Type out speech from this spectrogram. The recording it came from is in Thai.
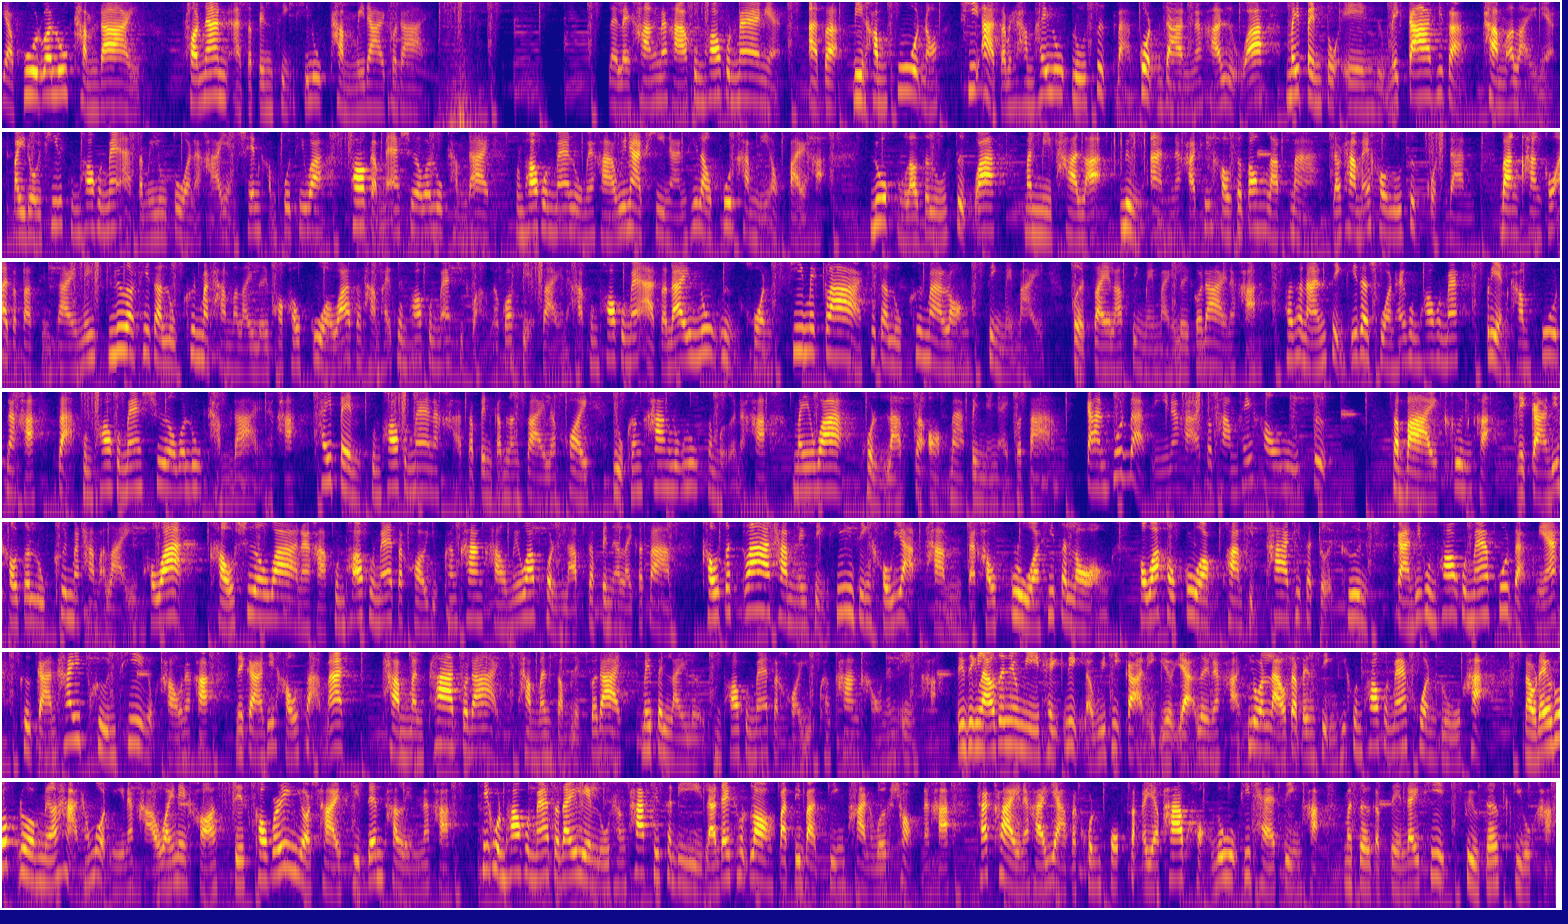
อย่าพูดว่าลูกทำได้ เพราะนั่นอาจจะเป็นสิ่งที่ลูกทำไม่ได้ก็ได้ หลาย ๆ ครั้งนะคะ คุณพ่อคุณแม่เนี่ยอาจจะมีคำพูดเนาะที่อาจจะไปทำให้ลูกรู้สึกแบบกดดันนะคะ หรือว่าไม่เป็นตัวเองหรือไม่กล้าที่จะทำอะไรเนี่ยไปโดยที่คุณพ่อคุณแม่อาจจะไม่รู้ตัวนะคะ อย่างเช่นคำพูดที่ว่าพ่อกับแม่เชื่อว่าลูกทำได้ คุณพ่อคุณแม่รู้ไหมคะ วินาทีนั้นที่เราพูดคำนี้ออกไปค่ะ ลูกของเราจะรู้สึกว่ามันมีภาระหนึ่งอันนะคะที่เขาจะต้องรับมา แล้วทำให้เขารู้สึกกดดัน บางครั้งเขาอาจจะตัดสินใจไม่เลือกที่จะลุกขึ้นมาทำอะไรเลย เพราะเขากลัวว่าจะทำให้คุณพ่อคุณแม่ผิดหวังแล้วก็เสียใจนะคะ คุณพ่อคุณแม่อาจจะได้ลูกหนึ่งคนที่ไม่กล้าที่จะลุกขึ้นมาลองสิ่งใหม่ ๆ เปิดใจรับสิ่งใหม่ ๆ เลยก็ได้นะคะ เพราะฉะนั้นสิ่งที่จะชวนให้คุณพ่อคุณแม่เปลี่ยนคำพูดนะคะ จากคุณพ่อคุณแม่เชื่อว่าลูกทำได้นะคะ ให้เป็นคุณพ่อคุณแม่นะคะ จะเป็นกำลังใจและคอยอยู่ข้างๆลูกๆเสมอนะคะ ไม่ว่าผลลัพธ์จะออกมาเป็นยังไงก็ตาม การพูดแบบนี้นะคะ จะทำให้เขารู้สึก สบายขึ้นค่ะ ในการที่เขาจะลุกขึ้นมาทำอะไร เพราะว่าเขาเชื่อว่านะคะ คุณพ่อคุณแม่จะคอยอยู่ข้างๆ เขาไม่ว่าผลลัพธ์จะเป็นอะไรก็ตาม เขาจะกล้าทำในสิ่งที่จริงๆ เขาอยากทำแต่เขากลัวที่จะลอง เพราะว่าเขากลัวความผิดพลาดที่จะเกิดขึ้น การที่คุณพ่อคุณแม่พูดแบบนี้คือการให้พื้นที่กับเขานะคะ ในการที่เขาสามารถ ทำมันพลาดก็ได้ทำมันสำเร็จก็ได้ ไม่เป็นไรเลย คุณพ่อคุณแม่จะคอยอยู่ข้างๆ เขานั่นเองค่ะ จริงๆ แล้วจะยังมีเทคนิคและวิธีการอีกเยอะแยะเลยนะคะ ที่ล้วนแล้วแต่เป็นสิ่งที่คุณพ่อคุณแม่ควรรู้ค่ะ เราได้รวบรวมเนื้อหาทั้งหมดนี้นะคะ ไว้ในคอร์ส Discovering Your Child's Hidden Talent นะคะ ที่คุณพ่อคุณแม่จะได้เรียนรู้ทั้งภาคทฤษฎี และได้ทดลองปฏิบัติจริงผ่านเวิร์กช็อปนะคะ ถ้าใครนะคะอยากจะค้นพบศักยภาพของลูกที่แท้จริงค่ะ มาเจอกับเจนได้ที่ Future Skill ค่ะ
